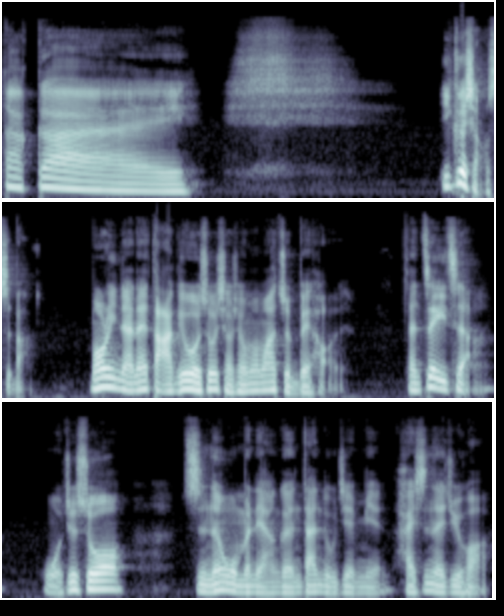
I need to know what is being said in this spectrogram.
大概一个小时吧毛利奶奶打给我说，小乔妈妈准备好了。但这一次啊，我就说，只能我们两个人单独见面。还是那句话，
